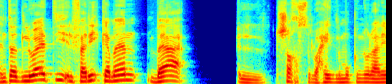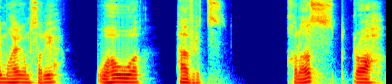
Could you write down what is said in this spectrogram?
أنت دلوقتي الفريق كمان باع الشخص الوحيد اللي ممكن نقول عليه مهاجم صريح وهو فيرنر. خلاص راح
